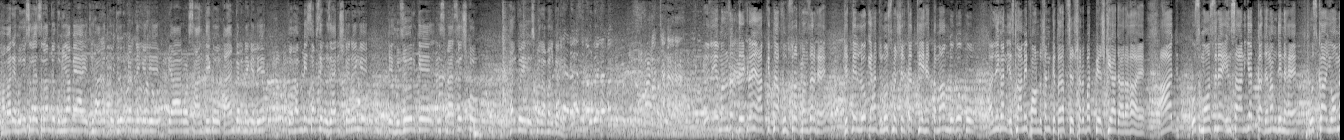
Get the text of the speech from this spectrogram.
हमारे हजूर वसल्लम जो दुनिया में आए, जिहालत को दूर करने के लिए, प्यार और शांति को कायम करने के लिए तो हम भी सबसे गुजारिश करेंगे कि हुजूर के इस मैसेज को हर कोई इस पर अमल करे। ये मंजर देख रहे हैं आप, कितना खूबसूरत मंजर है। जितने लोग यहाँ जुलूस में शिरकत किए हैं, तमाम लोगों को अलीगंज इस्लामिक फाउंडेशन की तरफ़ से शरबत पेश किया जा रहा है। आज उस मोहसिन इंसानियत का जन्मदिन है, उसका योम,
